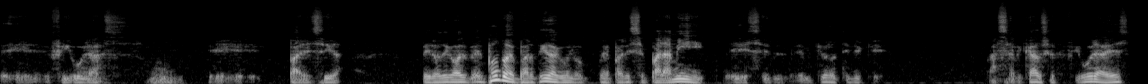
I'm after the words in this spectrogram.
eh, figuras eh, parecidas. Pero digo, el, punto de partida que uno me parece para mí es el que uno tiene que acercarse a esta figura es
